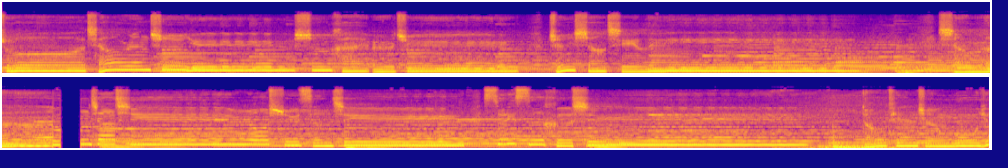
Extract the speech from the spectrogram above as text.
说叫人之于深海而居，知晓其理。想了假期，若许曾经，虽似何夕。天真无忧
